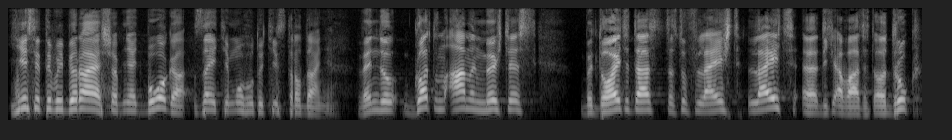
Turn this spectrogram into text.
Если ты выбираешь обнять Бога, за этим могут идти страдания. Wenn du Gott umarmen möchtest, bedeutet das, dass du vielleicht Leid äh, dich erwartet oder Druck.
